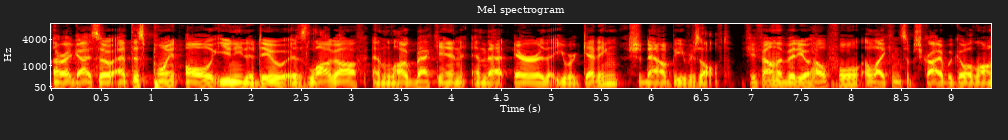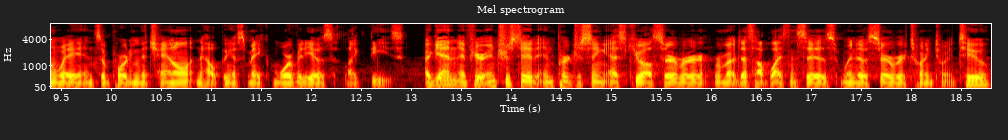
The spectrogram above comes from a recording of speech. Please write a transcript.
All right, guys. So at this point, all you need to do is log off and log back in, and that error that you were getting should now be resolved. If you found the video helpful, a like and subscribe would go a long way in supporting the channel and helping us make more videos like these. Again, if you're interested in purchasing SQL Server, remote desktop licenses, Windows Server 2022,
